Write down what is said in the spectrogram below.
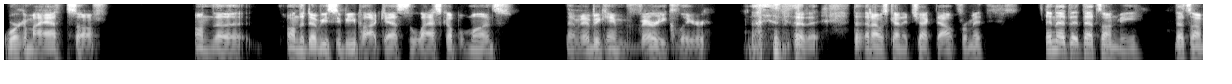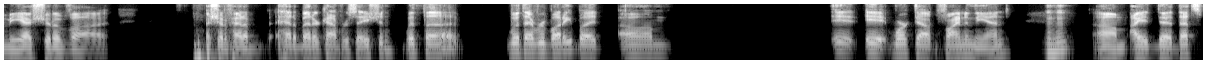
working my ass off on the on the WCB podcast the last couple months. I mean, it became very clear that that I was kind of checked out from it, and that, that that's on me. That's on me. I should have uh, I should have had a had a better conversation with uh with everybody, but um, it it worked out fine in the end. Mm-hmm. Um, I th- that's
